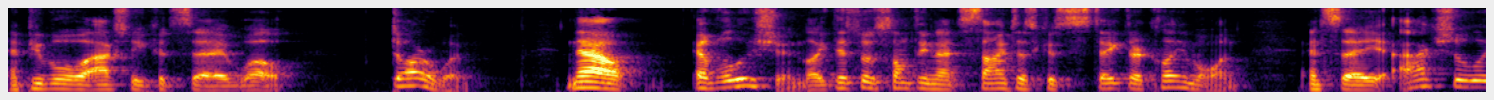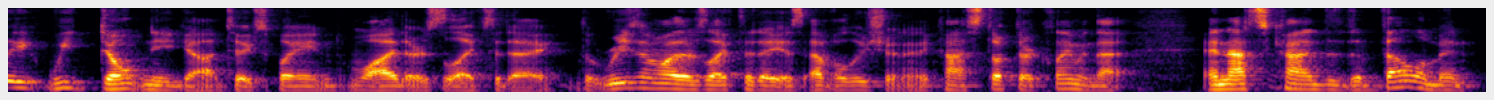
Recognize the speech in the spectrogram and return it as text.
And people actually could say, well, Darwin. Now, evolution, like this was something that scientists could stake their claim on and say, actually, we don't need God to explain why there's life today. The reason why there's life today is evolution, and it kind of stuck their claim in that. And that's kind of the development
